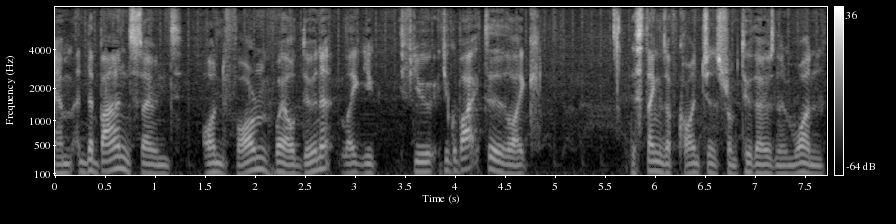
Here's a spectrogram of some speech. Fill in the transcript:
Um, and the band sound on form while doing it. Like you, if you if you go back to like the Stings of Conscience from 2001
